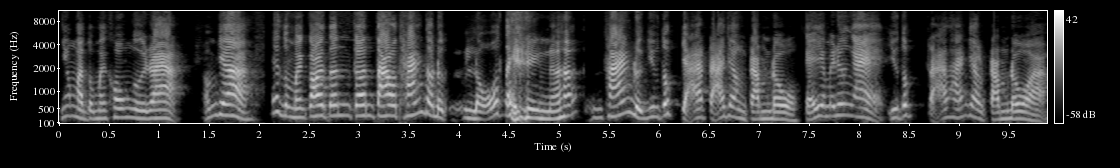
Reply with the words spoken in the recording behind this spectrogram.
nhưng mà tụi mày khôn người ra, đúng chưa? Thế tụi mày coi tên kênh tao tháng tao được lỗ tiền nữa, tháng được youtube trả trả cho hàng trăm đô. Kể cho mấy đứa nghe, youtube trả tháng cho hàng trăm đô à.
